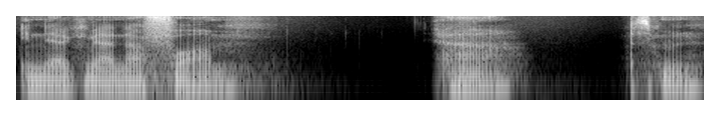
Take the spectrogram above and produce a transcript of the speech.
in irgendeiner Form. Ja, dass man,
